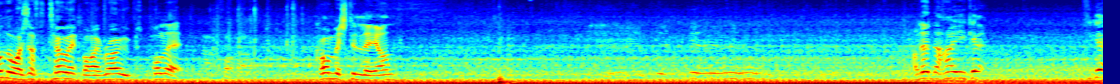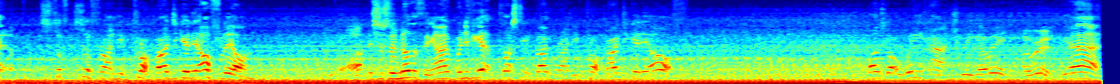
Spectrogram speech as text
Otherwise, I have to tow it by ropes, pull it. Ah, that. Come on, Mr. Leon. I don't know how you get. If you get stuff, stuff around your prop, how do you get it off, Leon? This is another thing. When you get a plastic bag around your prop, how do you get it off? Mine's got a weed hatch we go in. Oh, really? Yeah.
